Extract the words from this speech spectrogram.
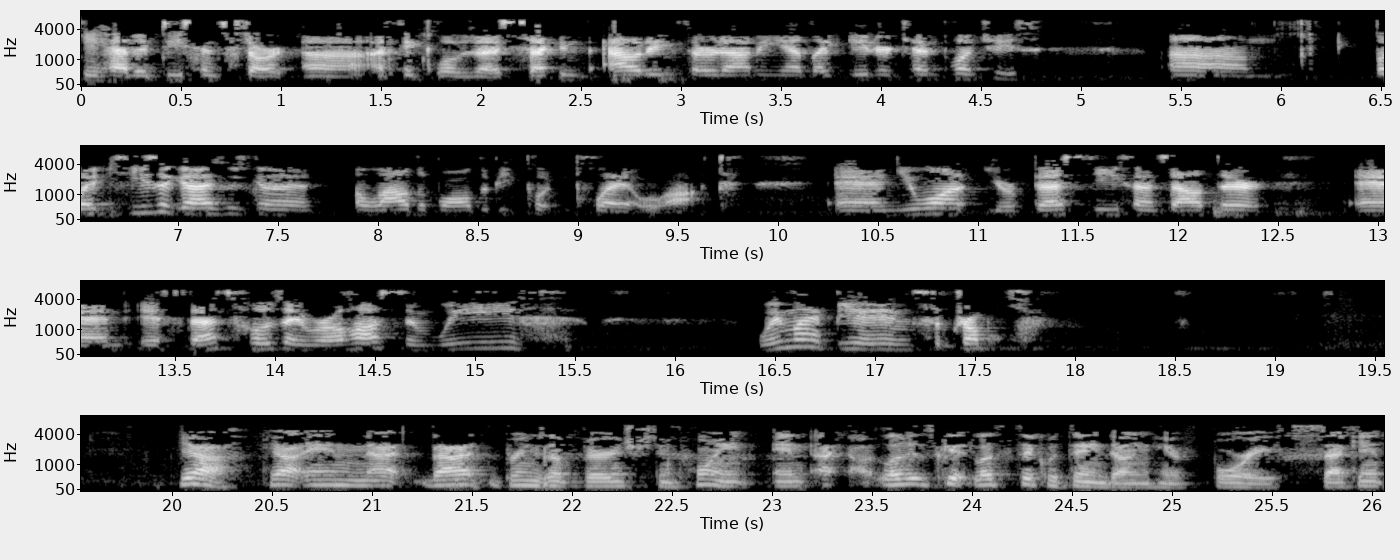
he had a decent start. Uh, I think what was that second outing, third outing, he had like eight or ten punchies. Um, but he's a guy who's going to allow the ball to be put in play a lot. And you want your best defense out there and if that's Jose Rojas, then we we might be in some trouble. Yeah, yeah, and that that brings up a very interesting point. And uh, uh, I, let's get let's stick with Dane Dunning here for a second,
